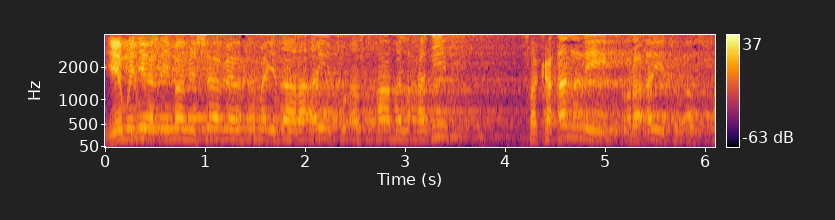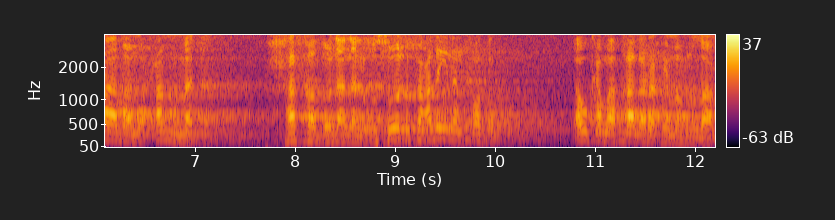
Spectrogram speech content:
yeye mwenyewe al-Imam Shafi'i anasema idha raaitu ashaba al-hadith fakaanni raaitu ashaba Muhammad hafadhu lana al-usul al-fadl au kama qala rahimahullah.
